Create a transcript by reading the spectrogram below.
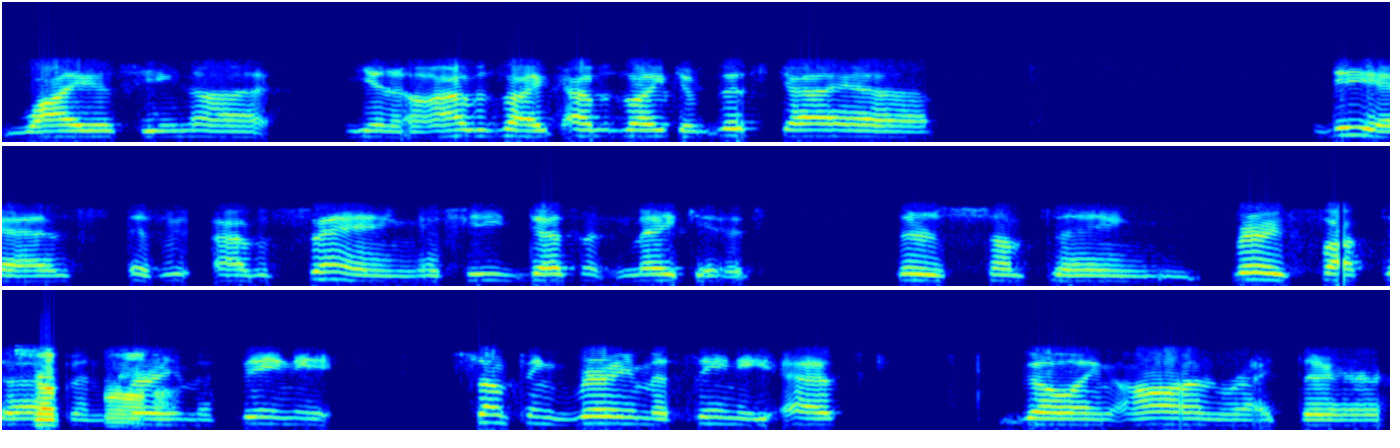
Why is he not you know, I was like I was like if this guy uh Diaz if I was saying if he doesn't make it there's something very fucked up Something and wrong. very Matheny something very Matheny esque going on right there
